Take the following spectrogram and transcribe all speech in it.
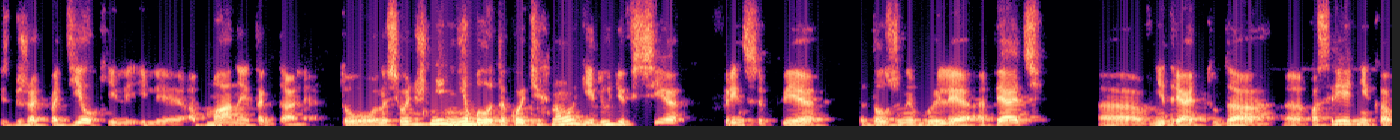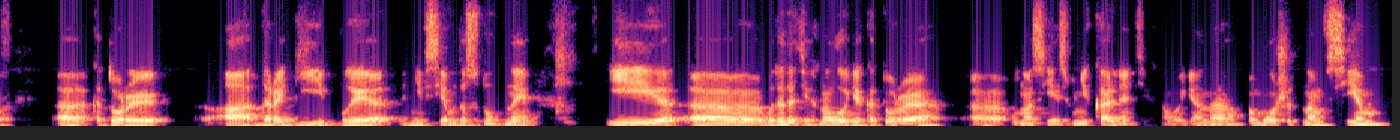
избежать подделки или, или обмана и так далее, то на сегодняшний день не было такой технологии. Люди все, в принципе, должны были опять э, внедрять туда э, посредников, э, которые, а, дорогие, б, не всем доступны. И вот эта технология, которая у нас есть, уникальная технология, она поможет нам всем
